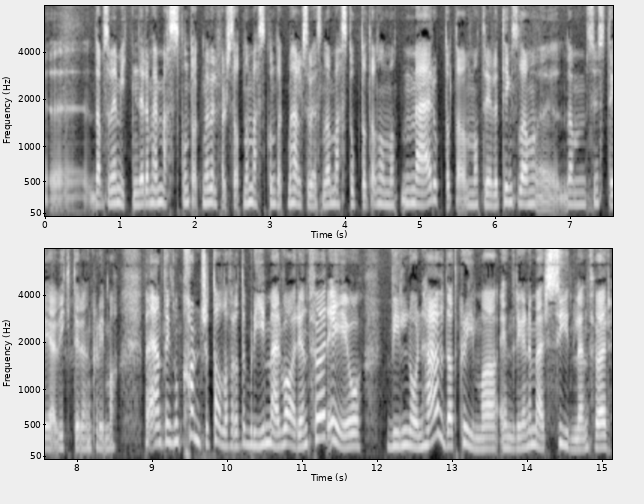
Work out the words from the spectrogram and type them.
de som er midten der, de har mest kontakt med velferdsstaten og mest kontakt med helsevesenet og mest opptatt av, sånn, mer opptatt av materielle ting, så de, de syns det er viktigere enn klima. Men en ting som kanskje taler for at det blir mer varig enn før, er jo vil noen hevde at klimaendringene er mer synlige enn før.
